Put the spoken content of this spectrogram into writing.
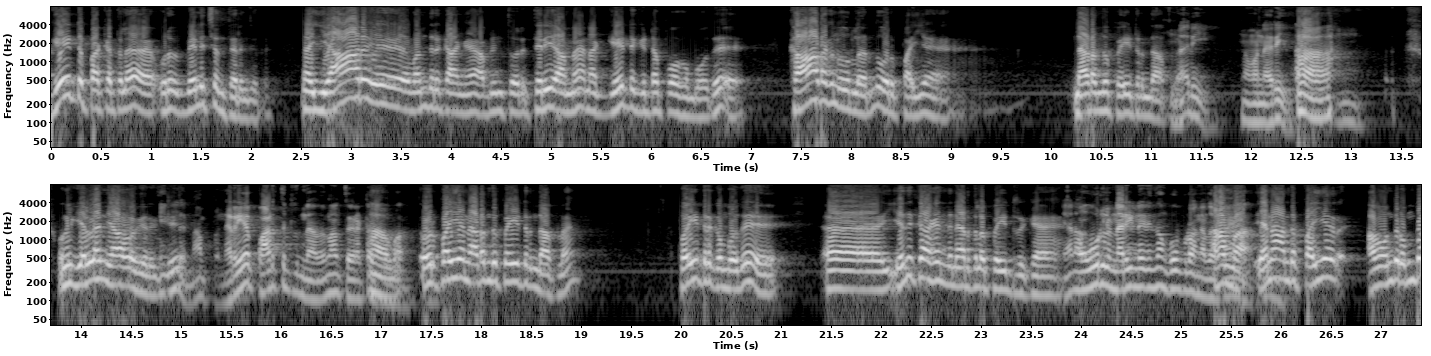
கேட்டு பக்கத்துல ஒரு வெளிச்சம் தெரிஞ்சது. நான் யாரு வந்திருக்காங்க அப்படின்னு தெரி- தெரியாம நான் கேட்டு கிட்ட போகும்போது காடகனூர்ல இருந்து ஒரு பையன் நடந்து போயிட்டு இருந்தாப்ல. நரி நம்ம நரி. உங்களுக்கு எல்லாம் ஞாபகம் இருக்கு? நான் நிறைய பார்த்துட்டு இருந்தேன் அதெல்லாம் ஆமா. ஒரு பையன் நடந்து போயிட்டு இருந்தாப்ல. போயிட்டு இருக்கும்போது எதுக்காக இந்த நேரத்துல போயிட்டு இருக்க? ஏன்னா ஊர்ல நரி நரி தான் கூப்பிடுவாங்க. ஆமா. ஏன்னா அந்த பையன் அவன் வந்து ரொம்ப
